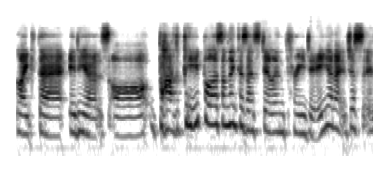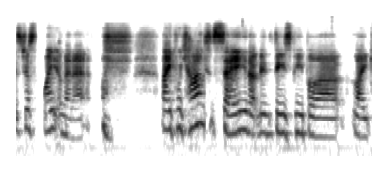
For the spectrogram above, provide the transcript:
Like they're idiots or bad people or something because they're still in 3d and it just it's just wait a minute. Like we can't say that these people are like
